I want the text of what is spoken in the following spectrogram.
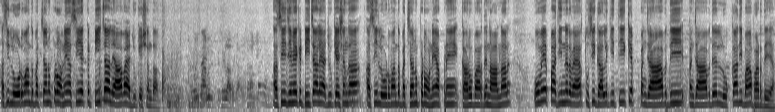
ਅਸੀਂ ਲੋੜਵੰਦ ਬੱਚਿਆਂ ਨੂੰ ਪੜਾਉਣੇ ਅਸੀਂ ਇੱਕ ਟੀਚਾ ਲਿਆ ਵਾ ਐਜੂਕੇਸ਼ਨ ਦਾ। ਅਸੀਂ ਜਿਵੇਂ ਕਿ ਟੀਚਾ ਲਿਆ ਐਜੂਕੇਸ਼ਨ ਦਾ, ਅਸੀਂ ਲੋੜਵੰਦ ਬੱਚਿਆਂ ਨੂੰ ਪੜਾਉਣੇ ਆਪਣੇ ਕਾਰੋਬਾਰ ਦੇ ਨਾਲ ਨਾਲ ਉਵੇਂ ਭਾਜੀ ਨਰਵੈਰ, ਤੁਸੀਂ ਗੱਲ ਕੀਤੀ ਕਿ ਪੰਜਾਬ ਦੀ, ਪੰਜਾਬ ਦੇ ਲੋਕਾਂ ਦੀ ਬਾਹ ਫੜਦੇ ਆ।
